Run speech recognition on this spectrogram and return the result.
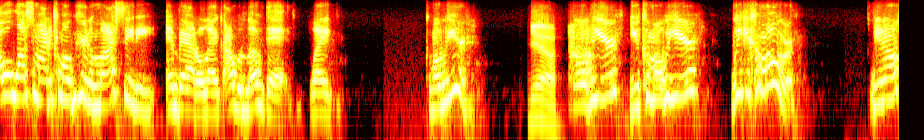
I would want somebody to come over here to my city and battle. Like, I would love that. Like, come over here. Yeah. Come over here. You come over here. We can come over. You know?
